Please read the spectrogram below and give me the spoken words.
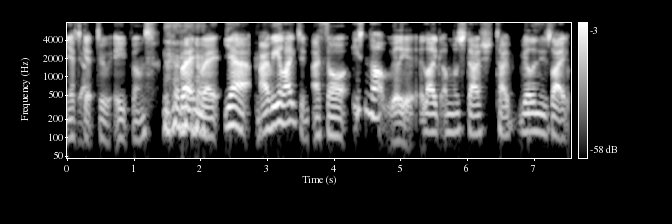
You have to Yeah. get through eight films. But anyway, yeah, I really liked him. I thought he's not really like a mustache type villain. He's like,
